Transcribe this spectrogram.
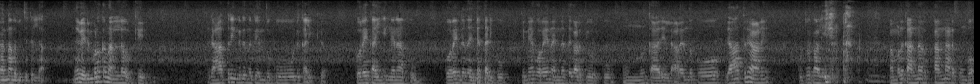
കണ്ണടപ്പിച്ചിട്ടില്ല. ഞാൻ വരുമ്പോഴൊക്കെ നല്ല ഉറക്കി രാത്രി ഇങ്ങോട്ട് നിന്നിട്ട് എന്തൊക്കെയോ ഇത് കളിക്കുക. കുറേ കൈ ഇങ്ങനെ ആക്കും. കുറേ എന്റെ നെഞ്ചത്തടിക്കും. പിന്നെ കുറേ നെഞ്ചത്ത് കടത്തി കൊടുക്കും. ഒന്നും കാര്യമില്ല. ആൾ എന്തൊക്കെയോ രാത്രിയാണ് കുട്ടികൾ കളി. നമ്മൾ കണ്ണ കണ്ണടക്കുമ്പോൾ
